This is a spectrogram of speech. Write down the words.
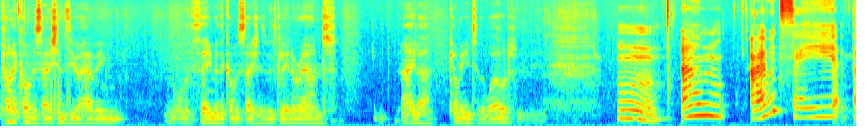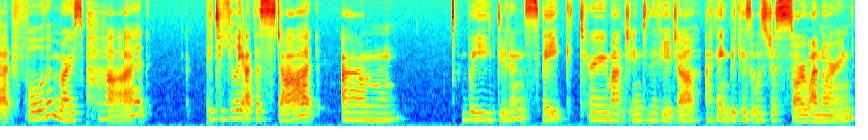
kind of conversations you were having, or the theme of the conversations with Glyn around Ayla coming into the world? Mm. Um, I would say that for the most part, particularly at the start, um, we didn't speak too much into the future. I think because it was just so unknown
